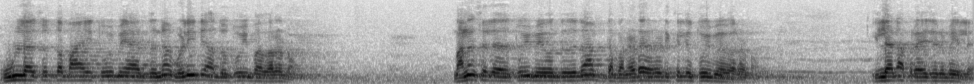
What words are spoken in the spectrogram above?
உள்ள சுத்தமாய் தூய்மையா இருந்ததுன்னா வெளியில அந்த தூய்மை வரணும். மனசுல தூய்மை வந்ததுன்னா நம்ம நடவடிக்கையில தூய்மை வரணும். இல்லைன்னா பிரயோஜனமே இல்லை.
